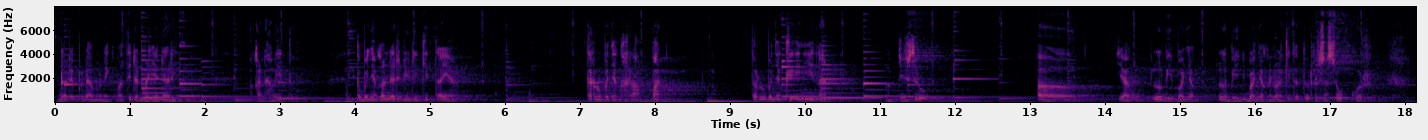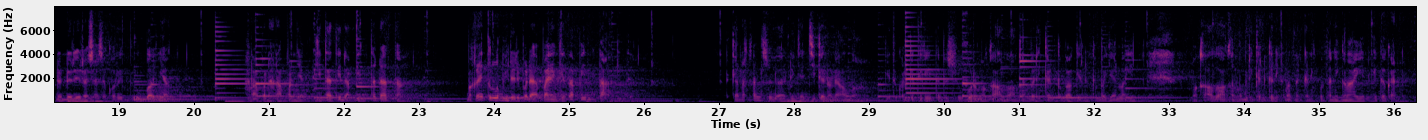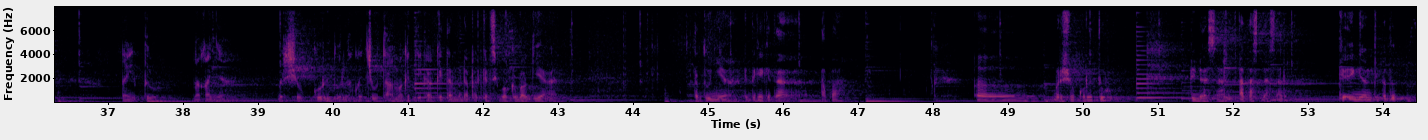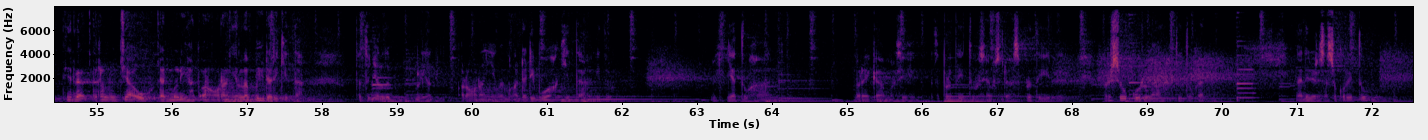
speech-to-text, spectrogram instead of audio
Daripada menikmati dan menyadari akan hal itu. Kebanyakan dari diri kita ya terlalu banyak harapan terlalu banyak keinginan. Justru uh, yang lebih banyak lebih dibanyakan oleh kita tuh rasa syukur. Dan dari rasa syukur itu banyak harapan-harapan yang kita tidak pinta datang. Bahkan itu lebih daripada apa yang kita pinta gitu. Karena kan sudah dijanjikan oleh Allah gitu kan. Ketika kita bersyukur maka Allah akan berikan kebahagiaan-kebahagiaan lain. Maka Allah akan memberikan kenikmatan-kenikmatan yang lain gitu kan. Nah itu. Makanya bersyukur itu adalah kunci utama ketika kita mendapatkan sebuah kebahagiaan. Tentunya ketika kita apa uh, bersyukur itu didasari atas dasar keinginan kita tuh tidak terlalu jauh dan melihat orang-orang yang lebih dari kita tentunya melihat orang-orang yang memang ada di bawah kita gitu. Ya Tuhan mereka masih seperti itu saya sudah seperti ini. Bersyukurlah gitu kan. Nah dari rasa syukur itu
